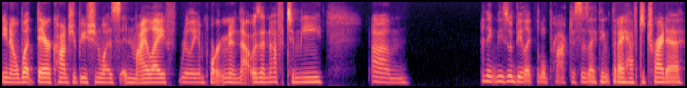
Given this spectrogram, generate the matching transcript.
you know, what their contribution was in my life really important and that was enough to me. Um I think these would be like little practices I think that I have to try to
